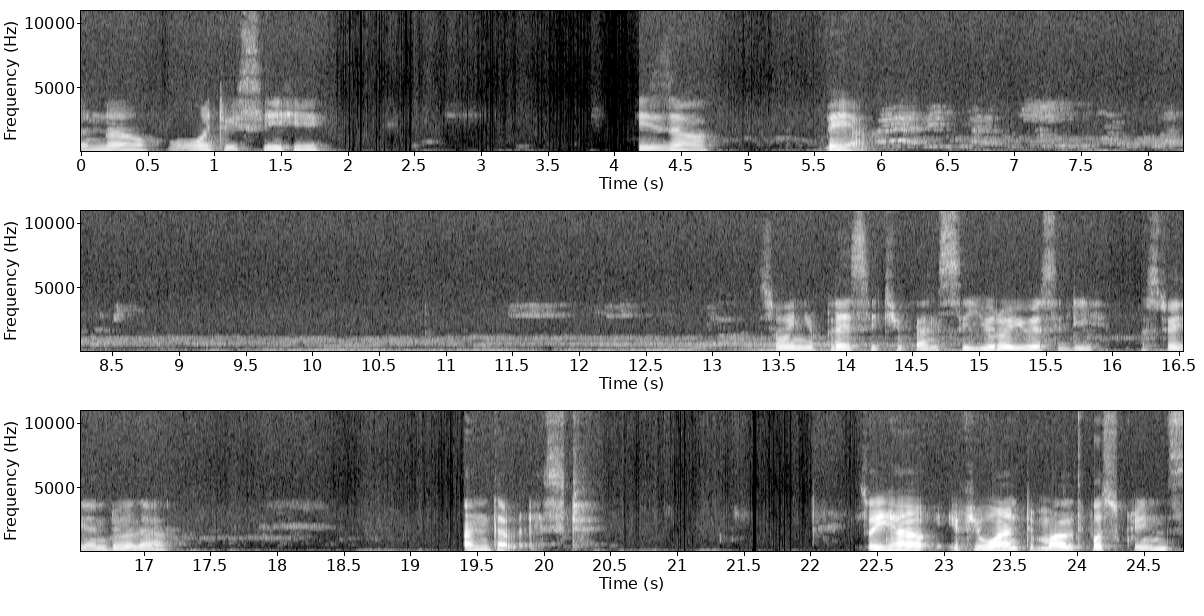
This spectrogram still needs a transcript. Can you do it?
so now what we see here is a pair. So when you place it you can see euro usd australian dollar and the rest. So you have if you want multiple screens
